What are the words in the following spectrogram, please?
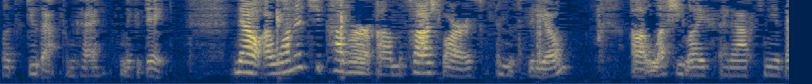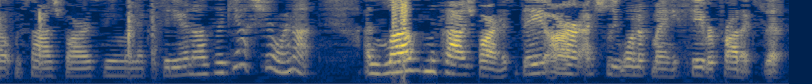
let's do that, okay? Let's make a date. Now, I wanted to cover uh, massage bars in this video. Uh, Lushy Life had asked me about massage bars being my next video, and I was like, yeah, sure, why not? I love massage bars. They are actually one of my favorite products that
